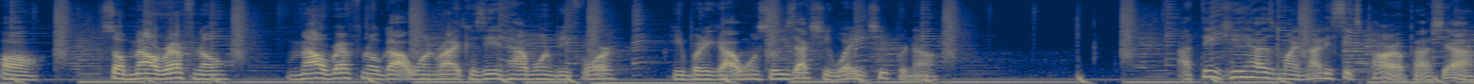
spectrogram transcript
Oh, so Mel Renfro. Mel Renfro got one right because he didn't have one before. He already got one, so he's actually way cheaper now. I think he has my 96 power up pass, yeah.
